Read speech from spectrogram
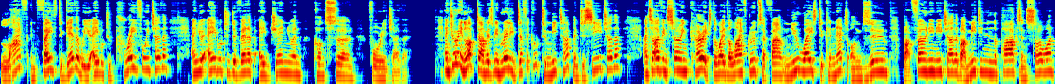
life and faith together, where you're able to pray for each other, and you're able to develop a genuine concern for each other. And during lockdown, it's been really difficult to meet up and to see each other. And so I've been so encouraged the way the life groups have found new ways to connect on Zoom, by phoning each other, by meeting in the parks, and so on.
